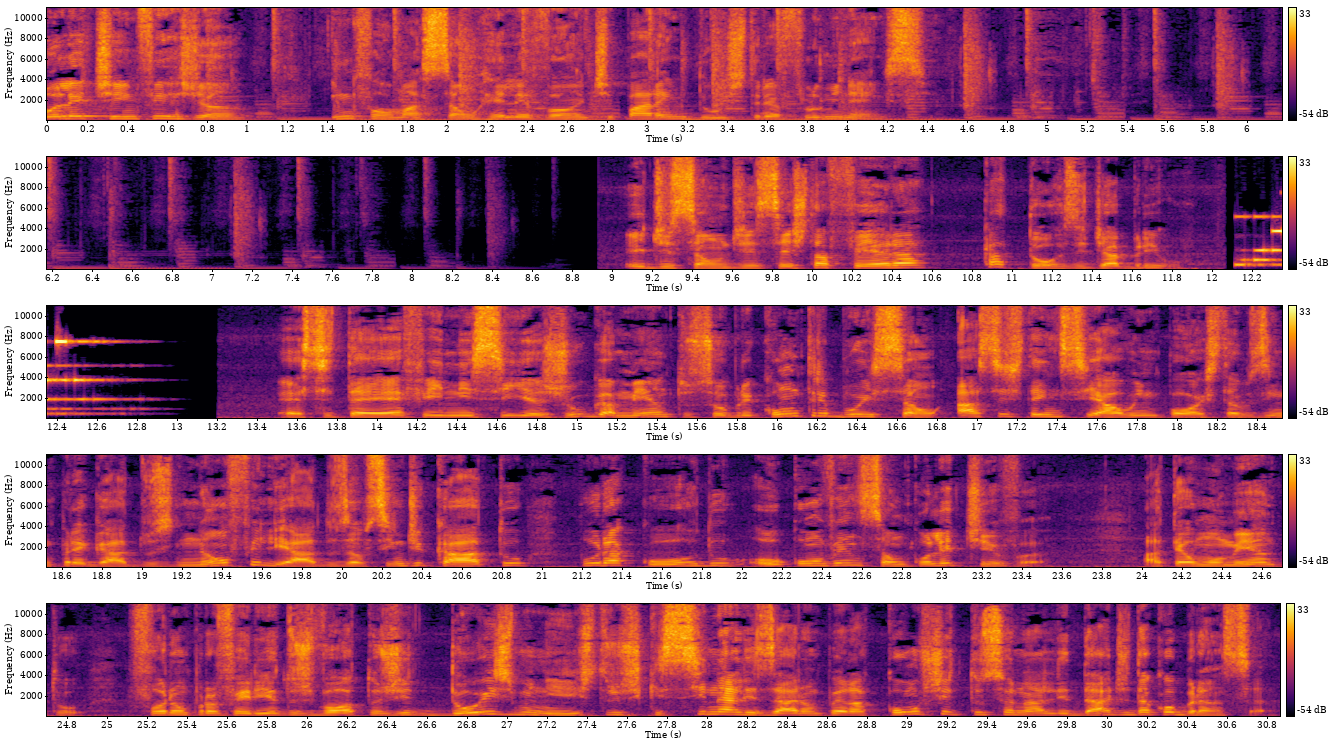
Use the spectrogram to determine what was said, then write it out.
Boletim Firjan. Informação relevante para a indústria fluminense. Edição de sexta-feira, 14 de abril. STF inicia julgamento sobre contribuição assistencial imposta aos empregados não filiados ao sindicato por acordo ou convenção coletiva. Até o momento, foram proferidos votos de dois ministros que sinalizaram pela constitucionalidade da cobrança.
